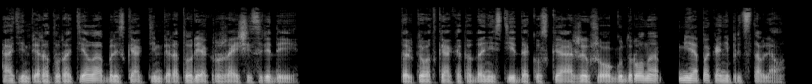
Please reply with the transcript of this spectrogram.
а температура тела близка к температуре окружающей среды. Только вот как это донести до куска ожившего гудрона, я пока не представлял.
